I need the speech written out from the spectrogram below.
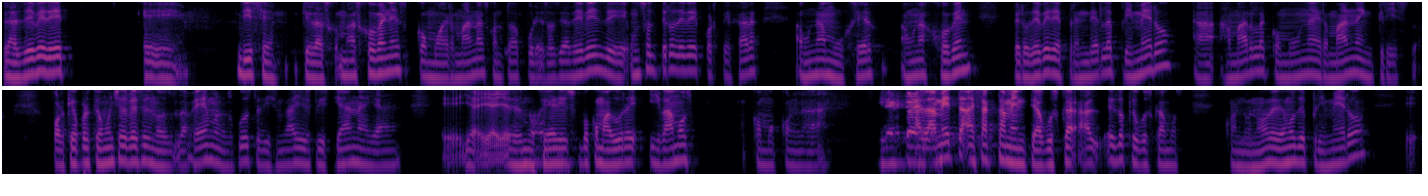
Las debe de, eh, dice que las más jóvenes como hermanas con toda pureza. O sea, debes de, un soltero debe cortejar a una mujer, a una joven, pero debe de aprenderla primero a amarla como una hermana en Cristo. ¿Por qué? Porque muchas veces nos la vemos, nos gusta, dicen, ay, es cristiana, ya, eh, ya, ya, ya, es mujer, es un poco madura, y vamos como con la a, la meta, exactamente, a buscar, es lo que buscamos. Cuando no debemos de primero eh,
